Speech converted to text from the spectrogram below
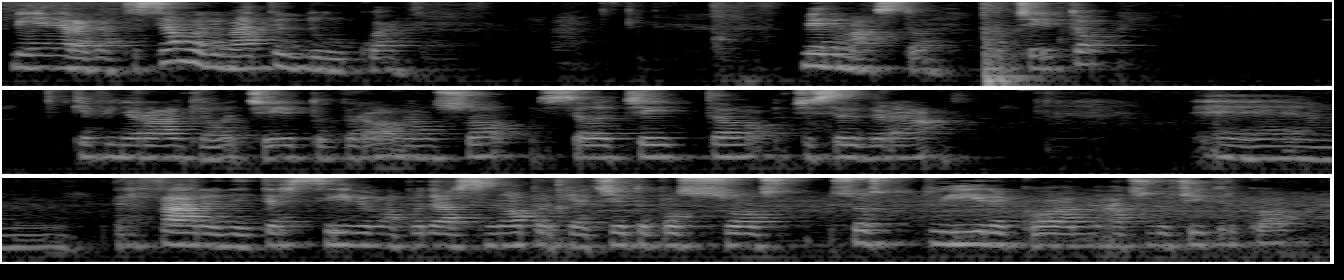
Bene ragazzi siamo arrivati al dunque. Mi è rimasto l'aceto che finirò anche l'aceto però non so se l'aceto ci servirà ehm, per fare detersivi, ma può darsi no perché aceto posso sostituire con acido citrico,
